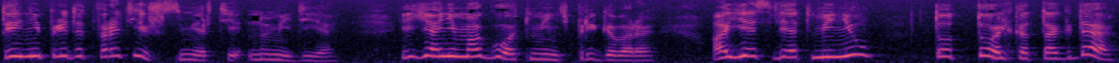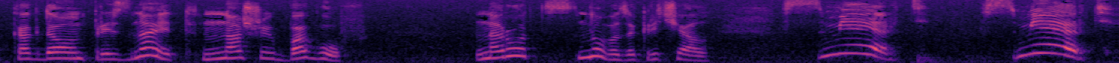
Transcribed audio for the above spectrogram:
ты не предотвратишь смерти Нумидия, и я не могу отменить приговора, а если отменю, то только тогда, когда он признает наших богов». Народ снова закричал «Смерть! Смерть!»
